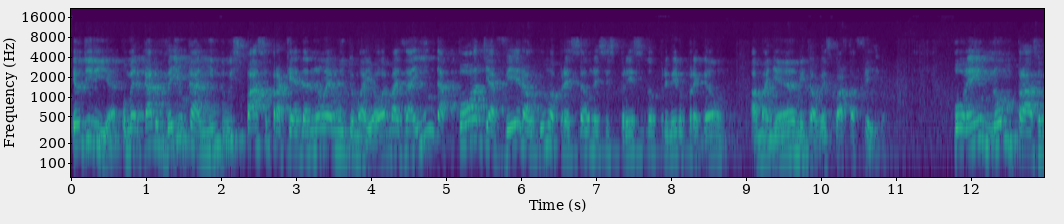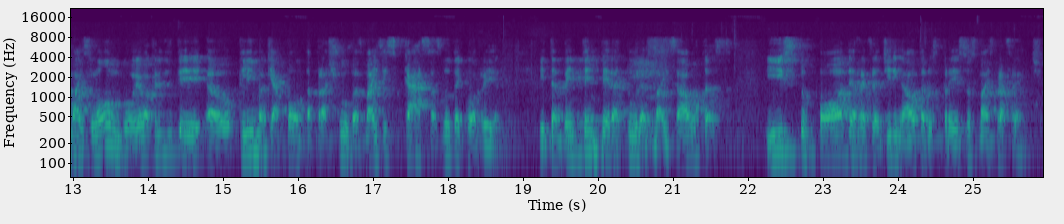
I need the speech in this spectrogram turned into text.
Eu diria, o mercado veio caindo, o espaço para queda não é muito maior, mas ainda pode haver alguma pressão nesses preços no primeiro pregão, amanhã e talvez quarta-feira. Porém, num prazo mais longo, eu acredito que uh, o clima que aponta para chuvas mais escassas no decorrer e também temperaturas mais altas, isto pode refletir em alta dos preços mais para frente.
